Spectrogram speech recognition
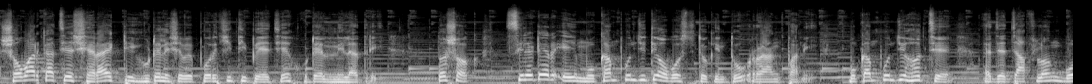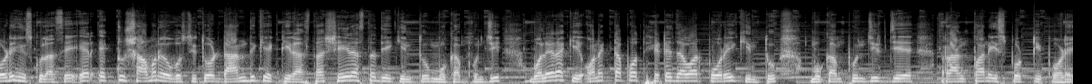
সবার কাছে সেরা একটি হোটেল হিসেবে পরিচিতি পেয়েছে হোটেল নীলাদ্রি। দর্শক, সিলেটের এই মুকামপুঞ্জিতে অবস্থিত কিন্তু রাংপানি। মুকামপুঞ্জি হচ্ছে যে জাফলং বোর্ডিং স্কুল আছে, এর একটু সামনে অবস্থিত ডান দিকে একটি রাস্তা, সেই রাস্তা দিয়ে কিন্তু মুকামপুঞ্জি। বলে রাখি, অনেকটা পথ হেঁটে যাওয়ার পরেই কিন্তু মুকামপুঞ্জির যে রাংপানি স্পটটি পড়ে।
